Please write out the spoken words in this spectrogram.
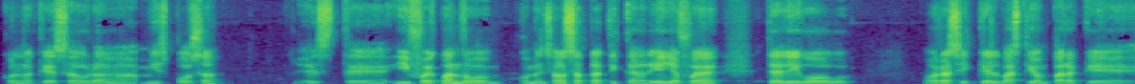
con la que es ahora mi esposa, este, y fue cuando comenzamos a platicar y ella fue, te digo, ahora sí que el bastión para que,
